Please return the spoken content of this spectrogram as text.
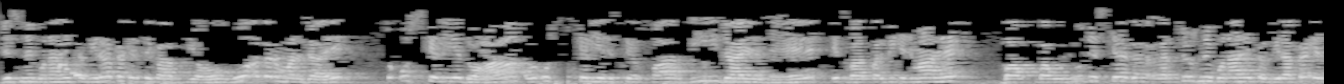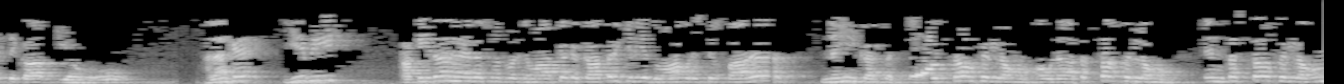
جس نے گناہ کبیرہ کا ارتکاب کیا ہو، وہ اگر مر جائے تو اس کے لیے دعا اور اس کے لیے استغفار بھی جائز ہے۔ اس بات پر بھی اجماع ہے۔ باوجود اس کے اگرچہ اس نے گناہ کبیرہ کا ارتکاب کیا ہو۔ حالانکہ یہ بھی عقیدہ ہے رسمت والجماعت کا کہ کافر کے لیے دعا اور استغفار نہیں کر سکتے۔ استغفر لهم او لا تستغفر لهم، ان تستغفر لهم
